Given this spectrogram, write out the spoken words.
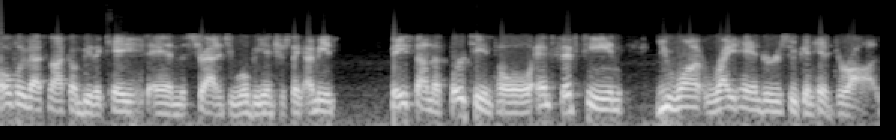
hopefully that's not going to be the case, and the strategy will be interesting. I mean, based on the 13th hole and 15, you want right-handers who can hit draws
